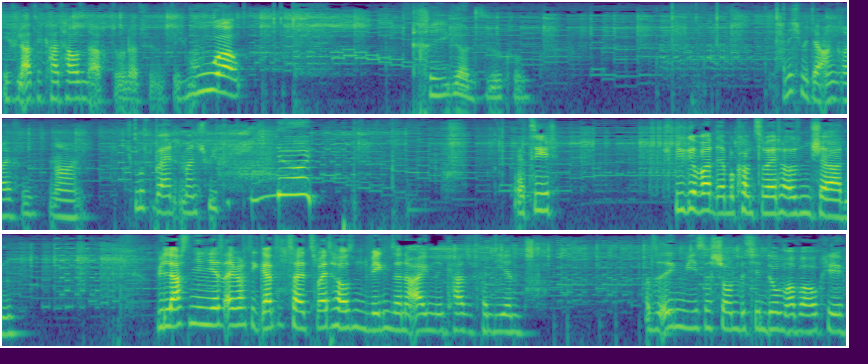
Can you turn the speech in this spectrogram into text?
Wie viel ATK? 1850. Wow. Krieger und Wirkung. Kann ich mit der angreifen? Nein. Ich muss beenden mein Spiel. Nein. Er zieht. Spielgewandt, er bekommt 2000 Schaden. Wir lassen ihn jetzt einfach die ganze Zeit 2000 wegen seiner eigenen Karte verlieren. Also irgendwie ist das schon ein bisschen dumm, aber okay.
